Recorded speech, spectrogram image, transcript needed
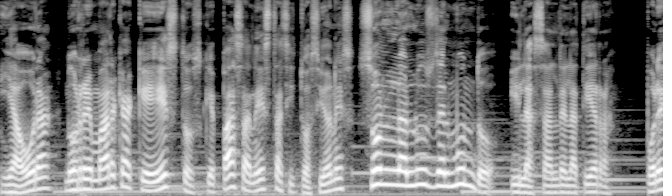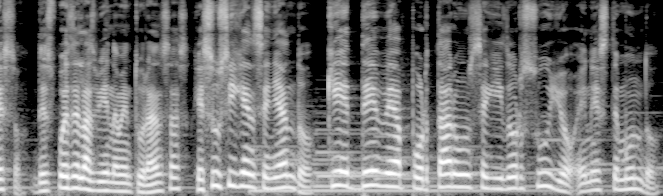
Y ahora nos remarca que estos que pasan estas situaciones son la luz del mundo y la sal de la tierra. Por eso, después de las bienaventuranzas, Jesús sigue enseñando qué debe aportar un seguidor suyo en este mundo.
